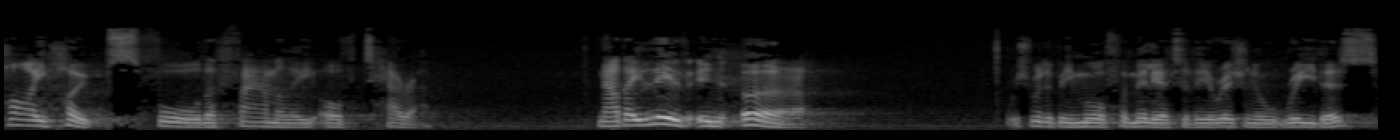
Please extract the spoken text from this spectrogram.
high hopes for the family of Terah. Now, they live in Ur, which would have been more familiar to the original readers,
